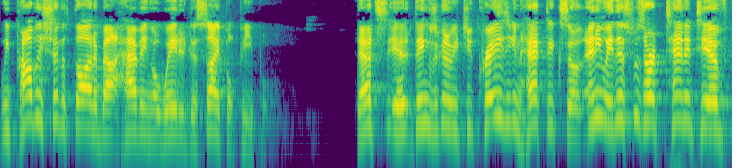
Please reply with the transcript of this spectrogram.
We probably should have thought about having a way to disciple people. That's it. Things are going to be too crazy and hectic. So anyway, this was our tentative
